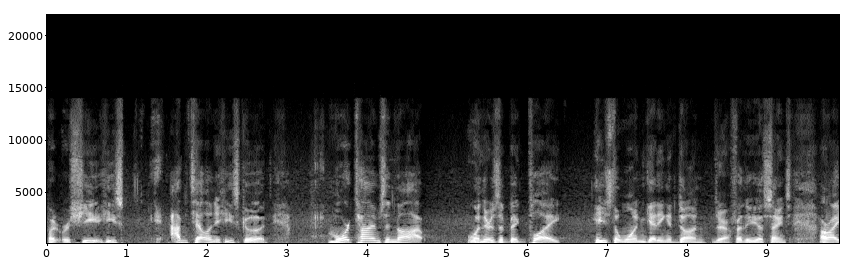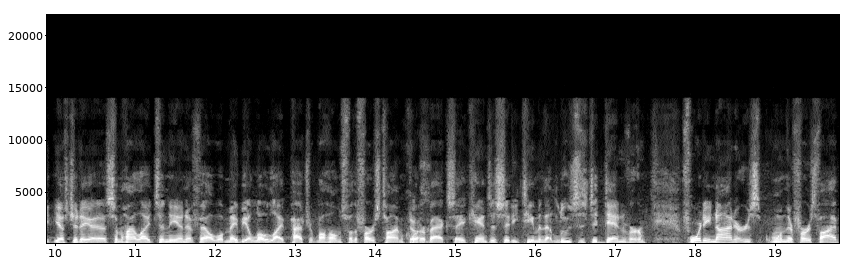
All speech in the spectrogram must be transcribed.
But Rashid, he's, I'm telling you, he's good. More times than not, when there's a big play, he's the one getting it done Yeah. for the uh, Saints. All right, yesterday, uh, some highlights in the NFL. Well, maybe a low light. Patrick Mahomes, for the first time, quarterbacks a Kansas City team and that loses to Denver. 49ers won their first five.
